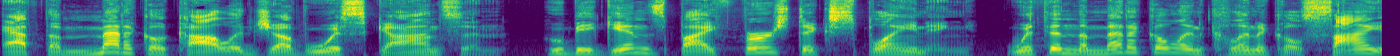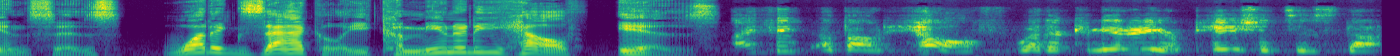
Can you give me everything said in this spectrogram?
at the Medical College of Wisconsin, who begins by first explaining, within the medical and clinical sciences, what exactly community health is. I think about health, whether community or patients, is the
